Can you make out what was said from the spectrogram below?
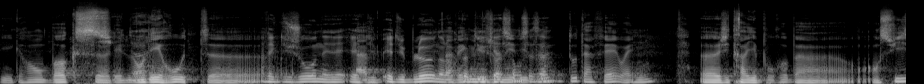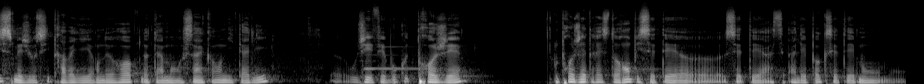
des grands box les long des routes. avec du jaune et, et, avec, du, et, du, bleu dans leur communication, c'est ça? Tout à fait, oui. Mmh. J'ai travaillé pour eux ben, en Suisse, mais j'ai aussi travaillé en Europe, notamment 5 ans en Italie, où j'ai fait beaucoup de projets. Un projet de restaurant, puis c'était, c'était à, à l'époque, c'était mon, mon,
